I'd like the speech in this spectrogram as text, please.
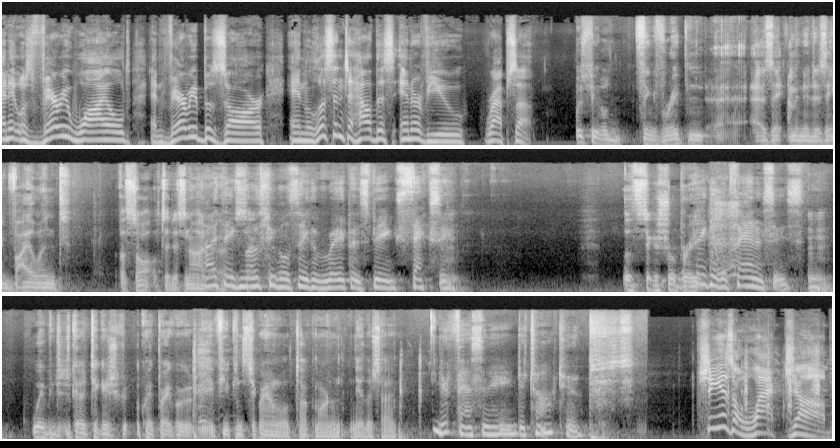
And it was very wild and very bizarre. And listen to how this interview wraps up. Most people think of rape uh, as a, I mean, it is a violent assault. It is not. I a think sex- most people think of rape as being sexy. Let's take a short break. Think of the fantasies. We're just going to take a sh- quick break. If you can stick around, we'll talk more on the other side. You're fascinating to talk to. She is a whack job.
